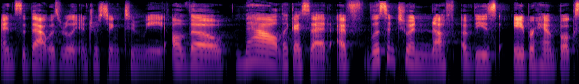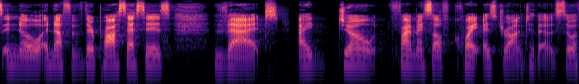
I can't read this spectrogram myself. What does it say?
And so that was really interesting to me. Although now, like I said, I've listened to enough of these Abraham books and know enough of their processes that I don't find myself quite as drawn to those. So if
